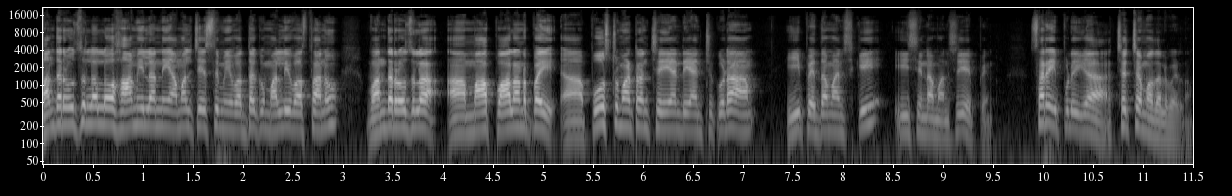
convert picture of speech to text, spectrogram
వంద రోజులలో హామీలన్నీ అమలు చేసి మీ వద్దకు మళ్ళీ వస్తాను. వంద రోజుల మా పాలనపై పోస్ట్ మార్టం చేయండి అని కూడా ఈ పెద్ద మనిషికి ఈ చిన్న మనిషి చెప్పిండు. సరే ఇప్పుడు ఇక చర్చ మొదలు పెడదాం.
